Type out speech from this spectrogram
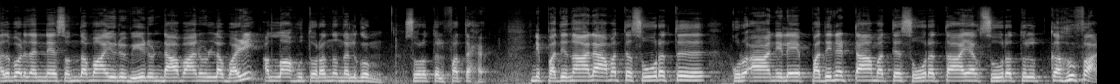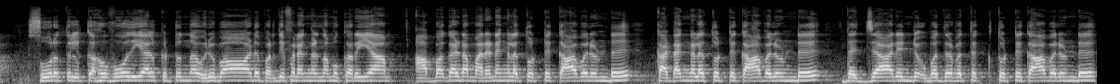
അതുപോലെ തന്നെ സ്വന്തമായൊരു വീടുണ്ടാവാനുള്ള വഴി അള്ളാഹു തുറന്നു നൽകും. സൂറത്തുൽ ഫത്തഹ് ഇനി പതിനാലാമത്തെ സൂറത്ത് ഖുർആാനിലെ പതിനെട്ടാമത്തെ സൂറത്തായ സൂറത്തുൽ കഹുഫാൻ. സൂറത്തുൽ കഹുഫോദിയാൽ കിട്ടുന്ന ഒരുപാട് പ്രതിഫലങ്ങൾ നമുക്കറിയാം. അപകട മരണങ്ങളെ തൊട്ട് കാവലുണ്ട് കടങ്ങളെ തൊട്ട് കാവലുണ്ട് ദജ്ജാലിന്റെ ഉപദ്രവത്തെ തൊട്ട് കാവലുണ്ട്.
